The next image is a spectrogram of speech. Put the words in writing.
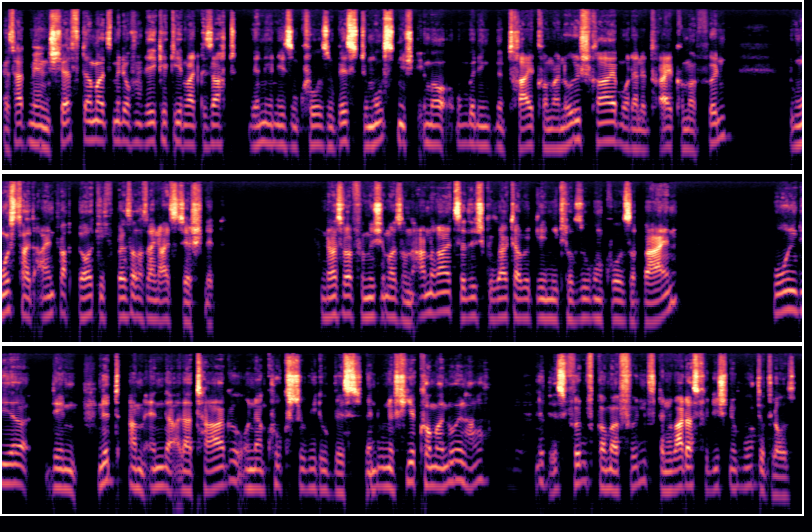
das hat mir ein Chef damals mit auf den Weg gegeben, hat gesagt, wenn du in diesen Kursen bist, du musst nicht immer unbedingt eine 3,0 schreiben oder eine 3,5. Du musst halt einfach deutlich besser sein als der Schnitt. Und das war für mich immer so ein Anreiz, dass ich gesagt habe, geh in die Klausurenkurse rein hol dir den Schnitt am Ende aller Tage und dann guckst du, wie du bist. Wenn du eine 4,0 hast und der Schnitt ist 5,5, dann war das für dich eine gute Klausur.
